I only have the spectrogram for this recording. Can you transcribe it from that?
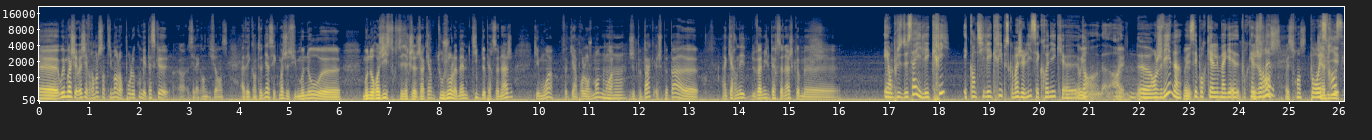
Euh, oui, moi j'ai vraiment le sentiment, alors pour le coup, mais parce que c'est la grande différence avec Antonia, c'est que moi je suis mono, euh, mono-registre, c'est-à-dire que j'incarne toujours le même type de personnage qui est moi, en fait, qui est un prolongement de moi. Mhm. Je peux pas, je peux pas euh, incarner 20 000 personnages comme. euh, Et en plus de ça, il écrit. Et quand il écrit, parce que moi je lis ses chroniques euh, oui. dans, en, euh, Angevine, Oui. c'est pour quel, maga- pour quel West journal France, West France. Pour J'ai West un billet- France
